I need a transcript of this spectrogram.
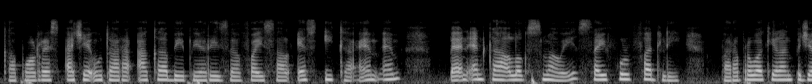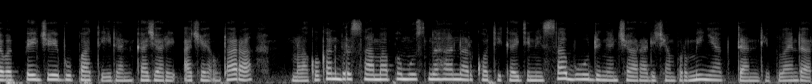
Kapolres Aceh Utara AKBP Riza Faisal SIK MM, BNNK Loksmawe Saiful Fadli, para perwakilan pejabat PJ Bupati dan Kajari Aceh Utara, melakukan bersama pemusnahan narkotika jenis sabu dengan cara dicampur minyak dan di blender.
